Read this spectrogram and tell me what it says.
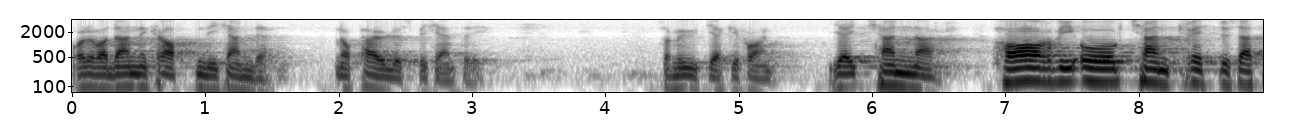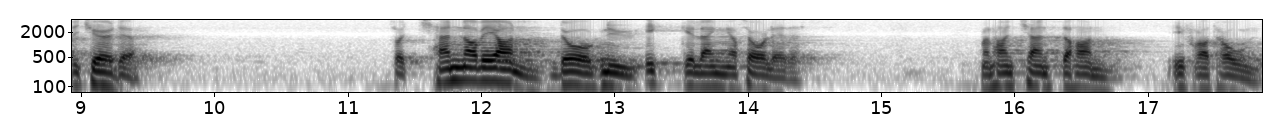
Og det var denne kraften de kjente når Paulus bekjente dem, som utgikk ifra ham. Jeg kjenner Har vi òg kjent Kristus etter kjødet, så kjenner vi Han dog nu, ikke lenger således. Men han kjente Han ifra tronen.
